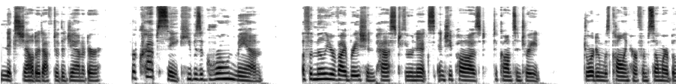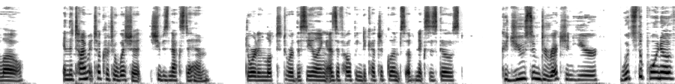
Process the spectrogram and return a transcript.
Nix shouted after the janitor. For crap's sake, he was a grown man. A familiar vibration passed through Nix, and she paused to concentrate. Jordan was calling her from somewhere below. In the time it took her to wish it, she was next to him. Jordan looked toward the ceiling as if hoping to catch a glimpse of Nix's ghost. Could use some direction here. What's the point of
